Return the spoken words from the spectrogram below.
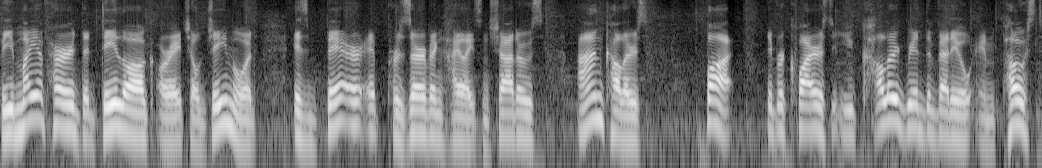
But you might have heard that D-Log or HLG mode is better at preserving highlights and shadows and colors, but it requires that you color grade the video in post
